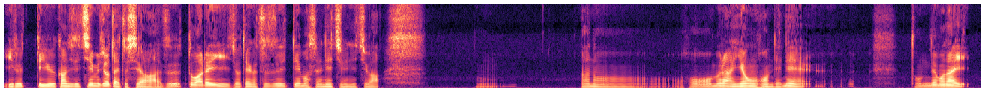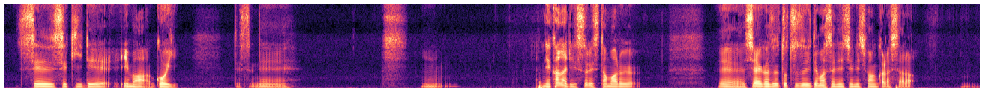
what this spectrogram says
いるっていう感じでチーム状態としてはずっと悪い状態が続いてますよね、中日は。うん、あのー、ホームラン4本でね、とんでもない成績で今5位ですね。うん。ね、かなりストレス溜まる、えー、試合がずっと続いてますよね、中日ファンからしたら。うん、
